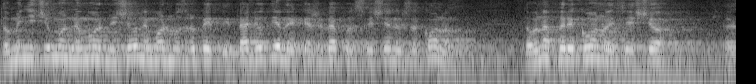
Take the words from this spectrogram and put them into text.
то ми нічого не можемо, нічого не можемо зробити. І та людина, яка живе по священним законам, то вона переконується, що е,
